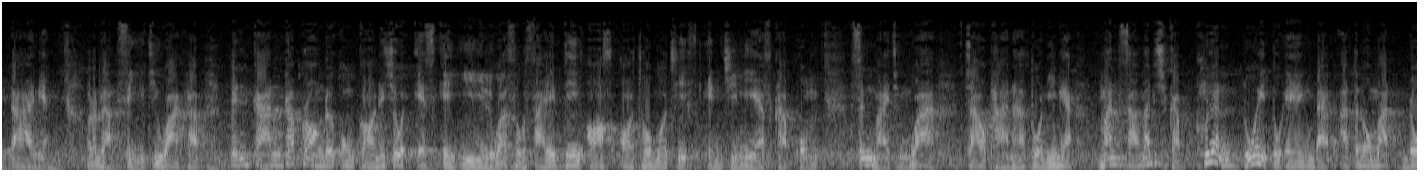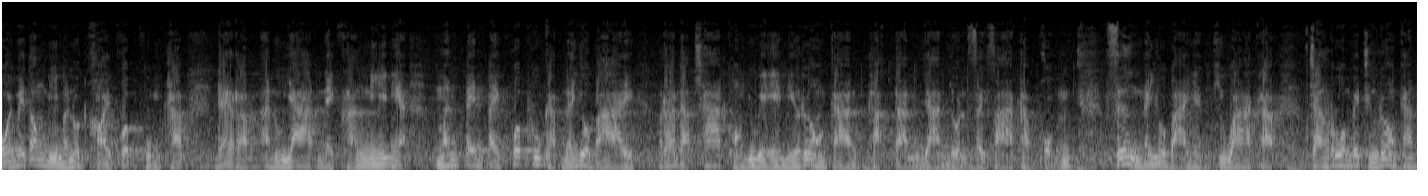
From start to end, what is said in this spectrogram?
ศได้เนี่ยระดับ 4 ที่ว่าครับ เป็นการรับรองโดยองค์กรที่ชื่อว่า SAE หรือว่า Society of Automotive Engineers ครับผม ซึ่งหมายถึงว่าเจ้าพาหนะตัวนี้เนี่ยมันสามารถที่จะขับเคลื่อนด้วยตัวเองแบบอัตโนมัติ โดยไม่ต้องมีมนุษย์คอยควบคุมครับ ได้รับอนุญาตในครั้งนี้เนี่ยมันเป็นไปควบคู่กับนโยบาย ระดับชาติของ UAE ในเรื่องของการผลักดันยานยนต์ไฟฟ้าครับผม ซึ่งนโยบายอย่างที่ว่าครับจะรวมไปถึงเรื่องของการ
